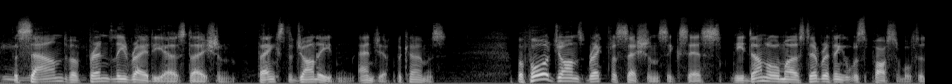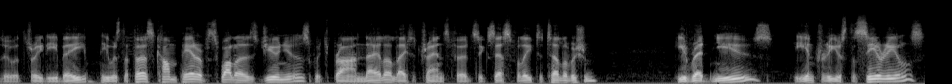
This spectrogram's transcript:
he- The sound of a friendly radio station, thanks to John Eden and Geoff McComas. Before John's breakfast session success, he'd done almost everything it was possible to do at 3DB. He was the first compere of Swallows Juniors, which Brian Naylor later transferred successfully to television. He read news, he introduced the serials,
